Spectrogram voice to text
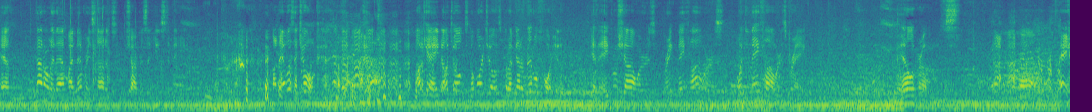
And not only that, my memory's not as sharp as it used to be. Oh, that was a joke. okay, no jokes, no more jokes, but I've got a riddle for you. If April showers bring May flowers, what do May flowers bring? Pilgrims. hey,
